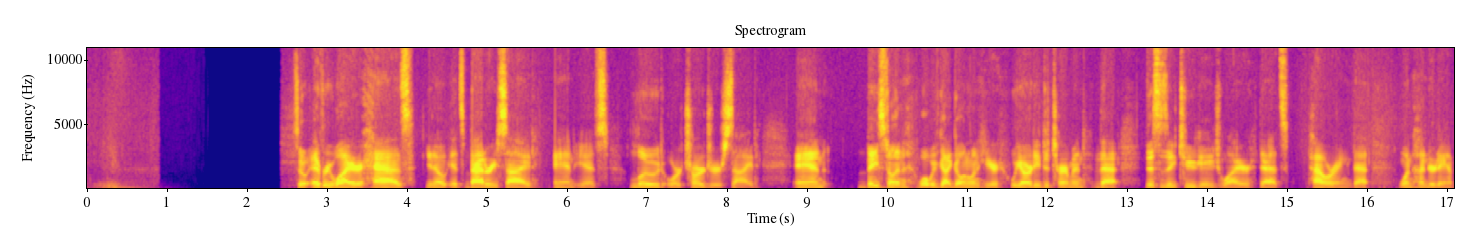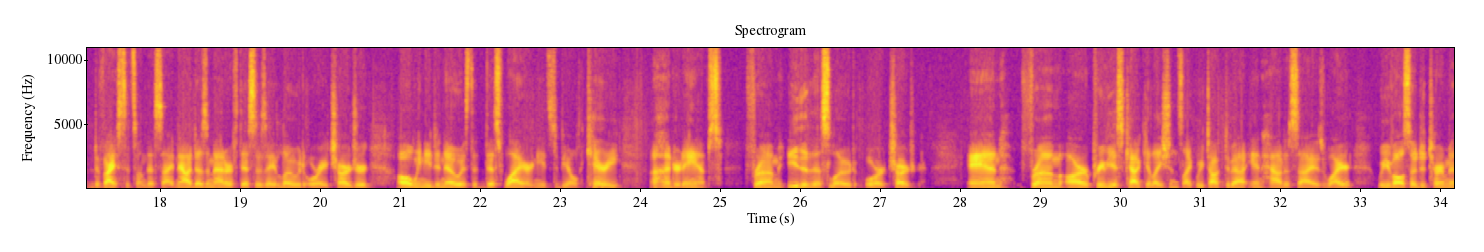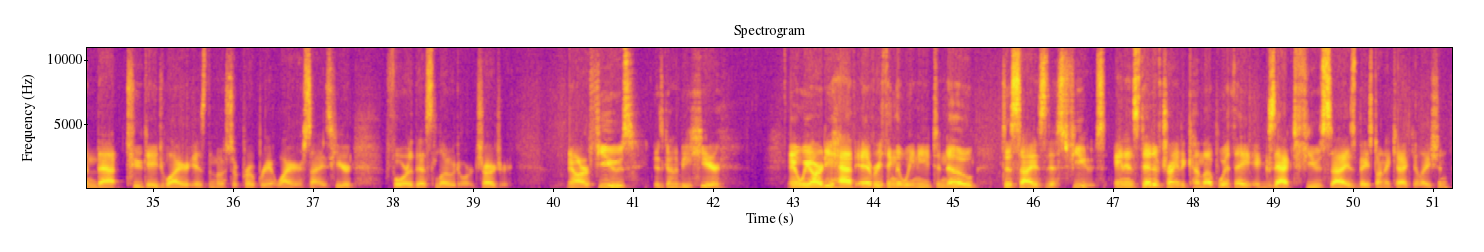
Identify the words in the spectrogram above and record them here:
So every wire has, you know, its battery side and its load or charger side. And based on what we've got going on here, we already determined that this is a two gauge wire that's powering that 100 amp device that's on this side. Now it doesn't matter if this is a load or a charger. All we need to know is that this wire needs to be able to carry 100 amps from either this load or charger. And from our previous calculations, like we talked about in how to size wire, we've also determined that two gauge wire is the most appropriate wire size here for this load or charger. Now our fuse is going to be here, and we already have everything that we need to know to size this fuse. And instead of trying to come up with a exact fuse size based on a calculation,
